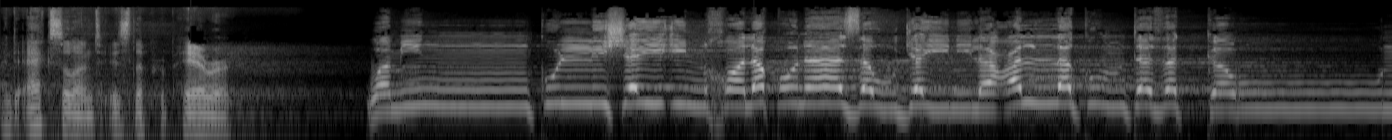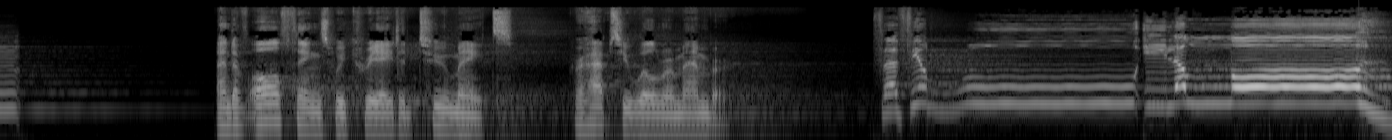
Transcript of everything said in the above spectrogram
and excellent is the preparer. ومن كل شيء خلقنا زوجين لعلكم تذكرون And of all things we created two mates. Perhaps you will remember. ففروا إلى الله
